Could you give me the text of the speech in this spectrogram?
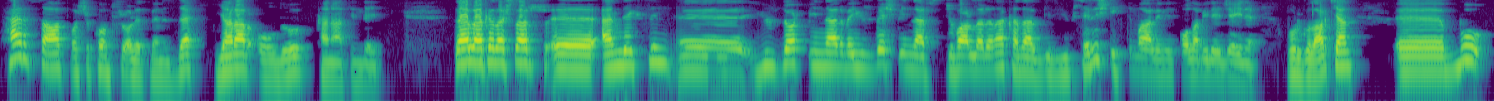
her saat başı kontrol etmenizde yarar olduğu kanaatindeyim. Değerli arkadaşlar e, endeksin e, 104 binler ve 105 binler civarlarına kadar bir yükseliş ihtimalinin olabileceğini vurgularken e, bu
